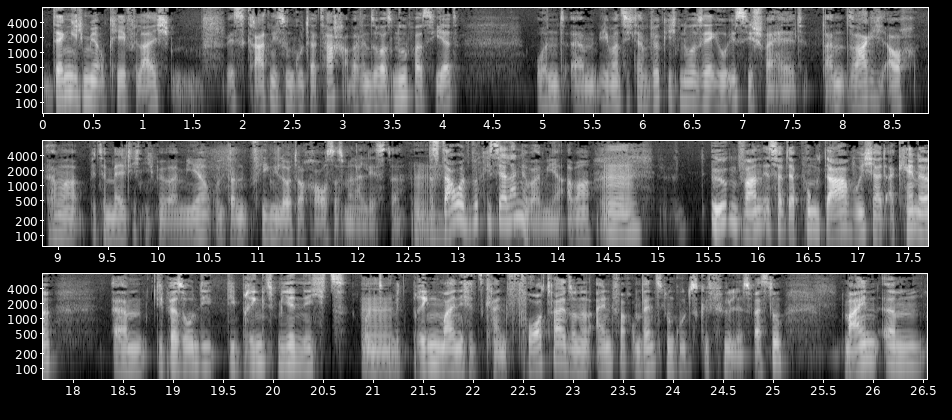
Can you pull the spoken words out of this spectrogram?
denke ich mir, okay, vielleicht ist gerade nicht so ein guter Tag, aber wenn sowas nur passiert, und ähm, jemand sich dann wirklich nur sehr egoistisch verhält, dann sage ich auch, hör mal, bitte melde dich nicht mehr bei mir und dann fliegen die Leute auch raus aus meiner Liste. Mhm. Das dauert wirklich sehr lange bei mir, aber mhm. irgendwann ist halt der Punkt da, wo ich halt erkenne, ähm, die Person, die, die bringt mir nichts. Und mhm. mit bringen meine ich jetzt keinen Vorteil, sondern einfach, und wenn es nur ein gutes Gefühl ist. Weißt du, mein, ähm,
